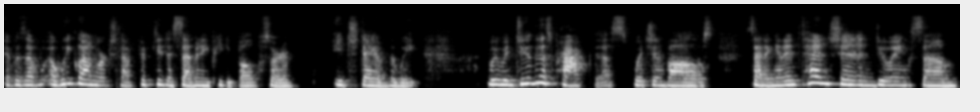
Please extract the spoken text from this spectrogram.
it was a, a week long workshop, 50 to 70 people sort of each day of the week. We would do this practice, which involves setting an intention, doing some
